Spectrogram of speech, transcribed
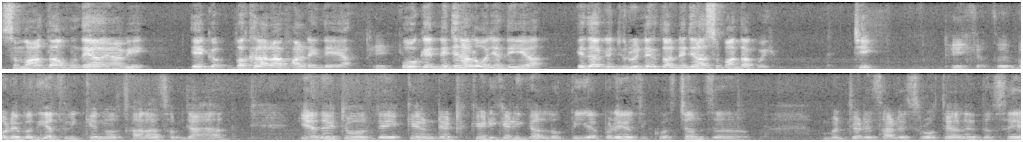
ਸਮਾਨਤਾ ਹੁੰਦਿਆਂ ਹੋਇਆਂ ਵੀ ਇੱਕ ਵੱਖਰਾ ਰਾਹ ਫੜ ਲੈਂਦੇ ਆ। ਠੀਕ। ਉਹ ਕਿ ਨਿੱਜ ਨਾਲ ਹੋ ਜਾਂਦੀ ਆ ਇਹਦਾ ਕਿ ਜ਼ਰੂਰੀ ਨਹੀਂ ਕਿ ਤੁਹਾਡਾ ਨਿੱਜ ਨਾਲ ਸੰਬੰਧ ਆ ਕੋਈ। ਠੀਕ ਠੀਕ ਹੈ ਤੁਸੀਂ ਬੜੇ ਵਧੀਆ ਤਰੀਕੇ ਨਾਲ ਸਾਰਾ ਸਮਝਾਇਆ। ਇਹਦੇ 'ਚੋਂ ਦੇਖ ਕੇ ਅਣਡਿੱਠ ਕਿਹੜੀ ਕਿਹੜੀ ਗੱਲ ਹੁੰਦੀ ਹੈ? ਬੜੇ ਅਸੀਂ ਕੁਐਸਚਨਸ ਜਿਹੜੇ ਸਾਡੇ ਸਰੋਤਿਆਂ ਨੇ ਦੱਸੇ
